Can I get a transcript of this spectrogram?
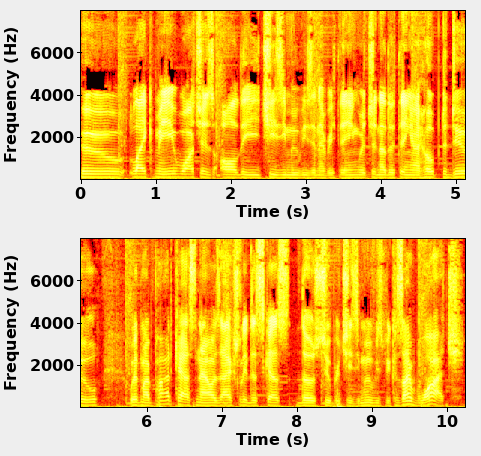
who, like me, watches all the cheesy movies and everything, which another thing I hope to do with my podcast now is actually discuss those super cheesy movies because I watch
